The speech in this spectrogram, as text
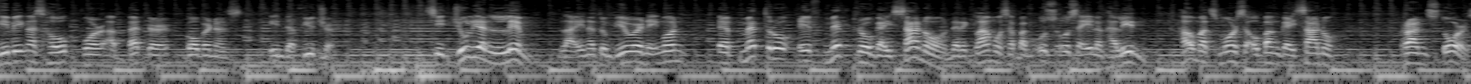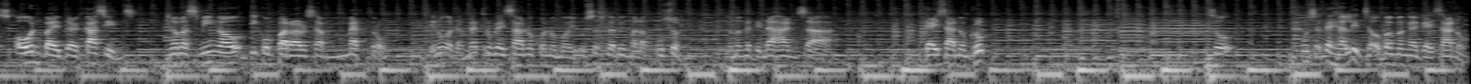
giving us hope for a better governance in the future. Si Julian Lim, lain na viewer niingon, if Metro if Metro Gaisano reklamo sa pag-uso sa ilang halin, how much more sa ubang Gaisano run stores owned by their cousins nga mas mingaw ikumparar sa Metro. Tinuod ang Metro Gaisano kuno mo usas labing malapuson ng mga tindahan sa Gaisano Group. So, kung sa kay halin sa ubang mga Gaisano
